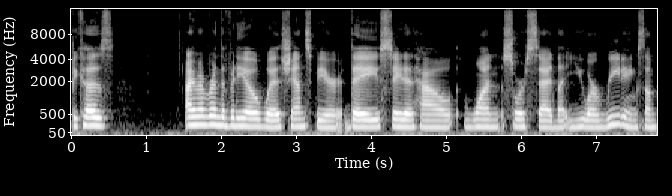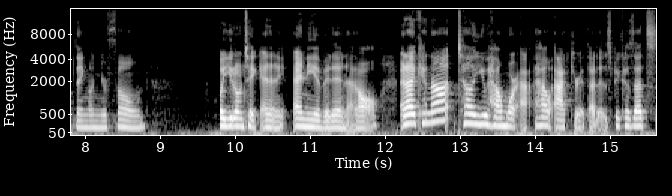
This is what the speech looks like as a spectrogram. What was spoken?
because I remember in the video with Shanspeare, they stated how one source said that you are reading something on your phone, but you don't take any any of it in at all. And I cannot tell you how more how accurate that is because that's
